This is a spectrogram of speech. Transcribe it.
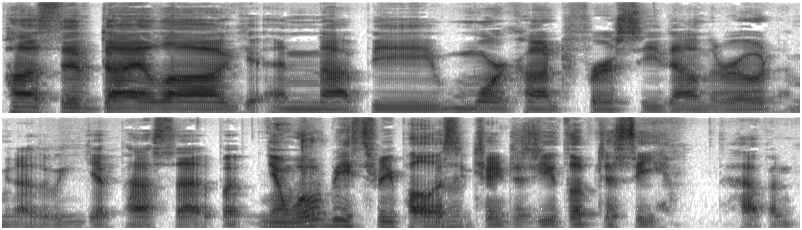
positive dialogue and not be more controversy down the road. I mean, either we can get past that, but you know, what would be three policy mm-hmm. changes you'd love to see happen?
